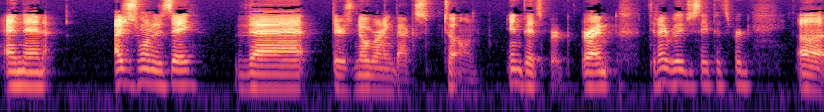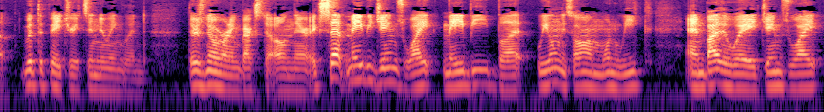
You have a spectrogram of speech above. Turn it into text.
And then I just wanted to say that there's no running backs to own in Pittsburgh. Or I'm, did I really just say Pittsburgh? Uh, with the Patriots in New England. There's no running backs to own there, except maybe James White, maybe, but we only saw him one week and by the way, James White,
